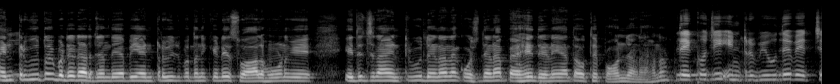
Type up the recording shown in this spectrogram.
ਇੰਟਰਵਿਊ ਤੋਂ ਹੀ ਬੜੇ ਡਰ ਜਾਂਦੇ ਆ ਵੀ ਇੰਟਰਵਿਊ 'ਚ ਪਤਾ ਨਹੀਂ ਕਿਹੜੇ ਸਵਾਲ ਹੋਣਗੇ ਇਹਦੇ 'ਚ ਨਾ ਇੰਟਰਵਿਊ ਦੇਣਾ ਨਾ ਕੁਝ ਦੇਣਾ ਪੈਸੇ ਦੇਣੇ ਆ ਤਾਂ ਉੱਥੇ ਪਹੁੰਚ ਜਾਣਾ ਹਨਾ? ਦੇਖੋ ਜੀ ਇੰਟਰਵਿਊ ਦੇ ਵਿੱਚ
